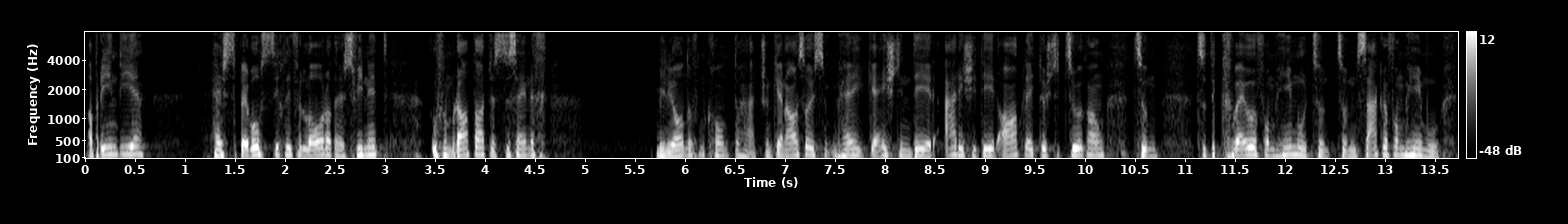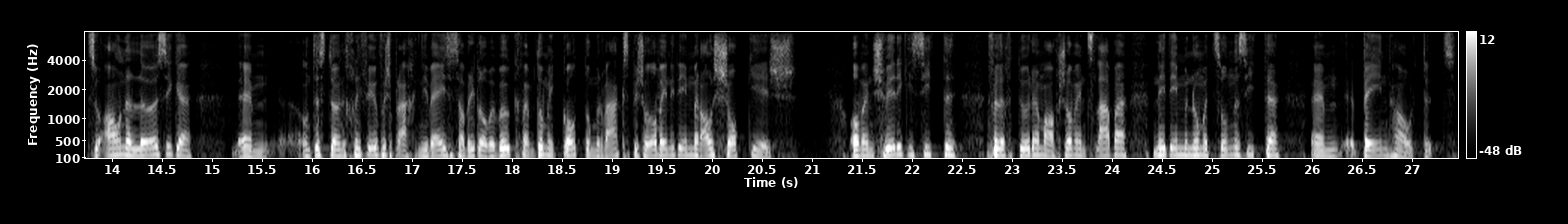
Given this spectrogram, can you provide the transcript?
Aber irgendwie hast du das Bewusstsein verloren oder hast es wie nicht auf dem Radar, dass du eigentlich Millionen auf dem Konto hast. Und genauso ist es mit dem Heiligen Geist in dir. Er ist in dir angelegt. Du hast den Zugang zum, zu den Quellen vom Himmel, zum, zum Segen vom Himmel, zu allen Lösungen. Ähm, und das klingt ein bisschen vielversprechend, ich weiß es, aber ich glaube wirklich, wenn du mit Gott unterwegs bist, auch wenn nicht immer alles schocki ist, auch wenn schwierige Seiten vielleicht durchmachst, auch wenn das Leben nicht immer nur die Sonnenseite ähm, beinhaltet.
